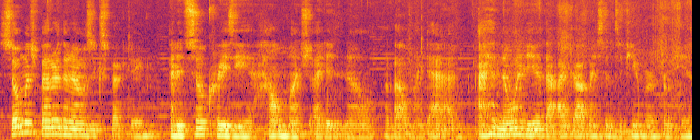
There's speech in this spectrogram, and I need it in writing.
so much better than I was expecting, and it's so crazy how much I didn't know about my dad. I had no idea that I got my sense of humor from him.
